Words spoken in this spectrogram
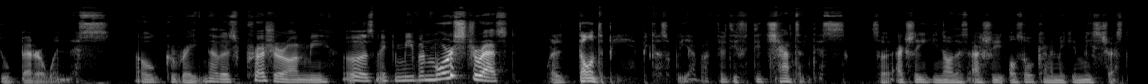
You better win this. Oh, great. Now there's pressure on me. Oh, it's making me even more stressed. Well, don't be, because we have a 50-50 chance of this. So actually, you know, that's actually also kind of making me stressed.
